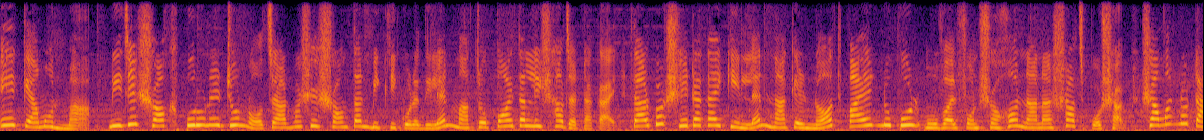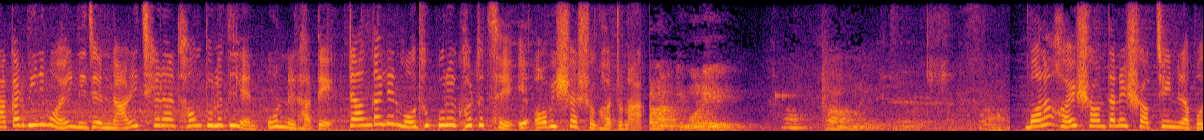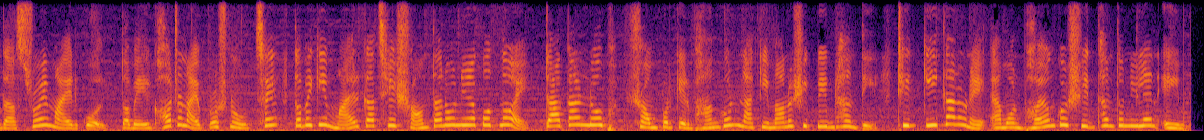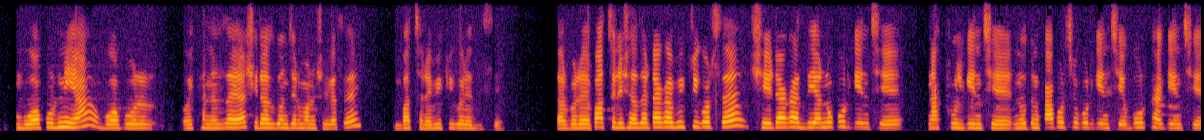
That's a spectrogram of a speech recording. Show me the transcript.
এ কেমন মা? নিজের শখ পূরণের জন্য চার মাসের সন্তান বিক্রি করে দিলেন মাত্র পঁয়তাল্লিশ হাজার টাকায়। তারপর সে টাকায় কিনলেন নাকের নথ পায়ের নুপুর মোবাইল ফোন সহ নানা সাজ পোশাক সামান্য টাকার বিনিময়ে নিজের নারী ছেঁড়ার ধন তুলে দিলেন অন্যের হাতে। টাঙ্গাইলের মধুপুরে ঘটেছে এ অবিশ্বাস্য ঘটনা। বলা হয় সন্তানের সবচেয়ে নিরাপদ আশ্রয় মায়ের কোল। তবে এই ঘটনায় প্রশ্ন উঠছে, তবে কি মায়ের কাছে সন্তানও নিরাপদ নয়? টাকার লোভ, সম্পর্কের ভাঙ্গন নাকি মানসিক বিভ্রান্তি? ঠিক কী কারণে এমন ভয়ঙ্কর সিদ্ধান্ত নিলেন এই বুয়াপুর নিয়া, বুয়াপুর ওইখানে যায় সিরাজগঞ্জের মানুষের কাছে বাচ্চারা বিক্রি করে দিছে। তারপরে পাঁচচল্লিশ হাজার টাকা বিক্রি করছে, সেই টাকা দিয়া নুপুর কিনছে নাকফুল কিনছে, নতুন কাপড় চোপড় কিনছে, বোরখা কিনছে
